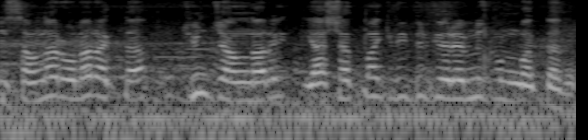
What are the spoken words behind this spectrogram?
insanlar olarak da tüm canlıları yaşatma gibi bir görevimiz bulunmaktadır.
